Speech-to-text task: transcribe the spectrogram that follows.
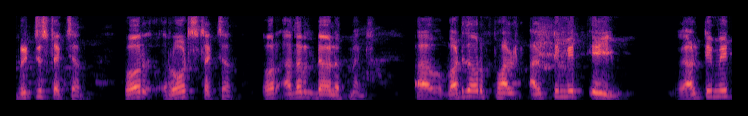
bridge structure or road structure or other development. Uh, what is our ultimate aim? Ultimate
